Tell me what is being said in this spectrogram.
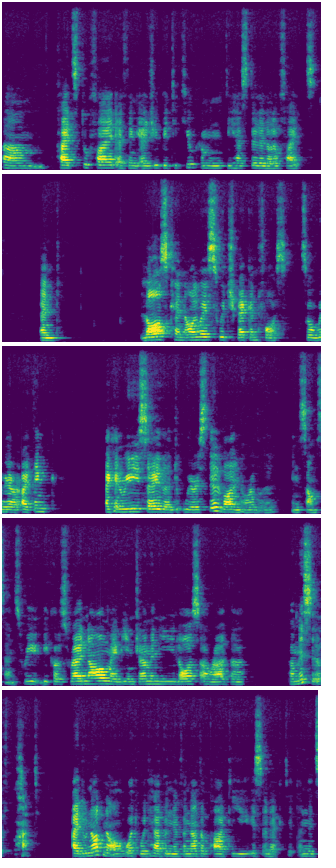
um, fights to fight, I think LGBTQ community has still a lot of fights. And laws can always switch back and forth. So we're, I think I can really say that we're still vulnerable in some sense, because right now maybe in Germany laws are rather permissive, but I do not know what would happen if another party is elected, and it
